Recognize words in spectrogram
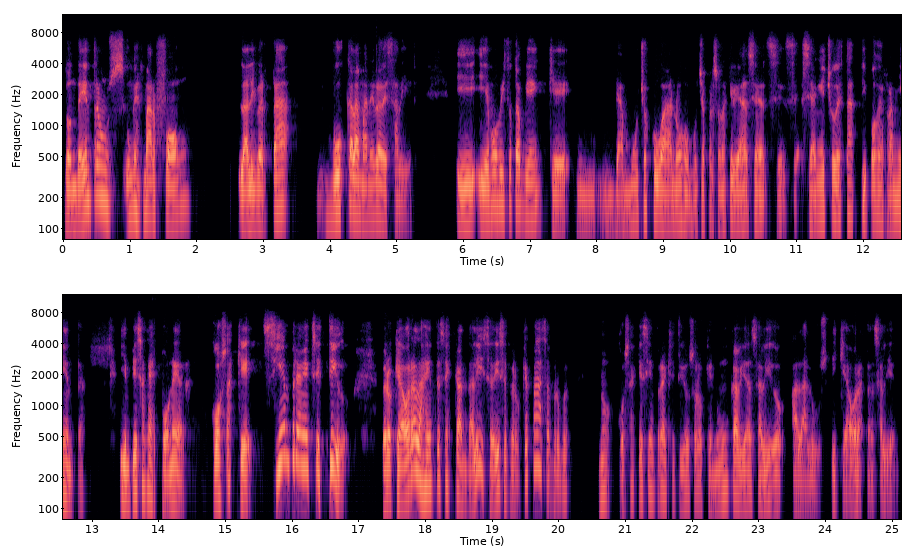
Donde entra un, un smartphone, la libertad busca la manera de salir. Y, hemos visto también que mm, ya muchos cubanos o muchas personas que se, se, han hecho de estos tipos de herramientas y empiezan a exponer cosas que siempre han existido, pero que ahora la gente se escandaliza, dice, pero ¿qué pasa? Pero, no, cosas que siempre han existido, solo que nunca habían salido a la luz y que ahora están saliendo.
